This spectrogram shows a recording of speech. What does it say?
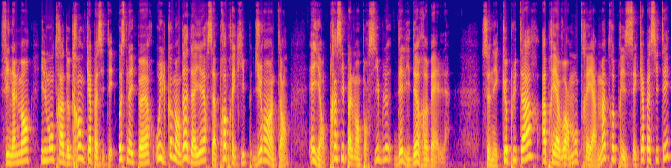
Finalement, il montra de grandes capacités au sniper où il commanda d'ailleurs sa propre équipe durant un temps, ayant principalement pour cible des leaders rebelles. Ce n'est que plus tard, après avoir montré à maintes reprises ses capacités,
